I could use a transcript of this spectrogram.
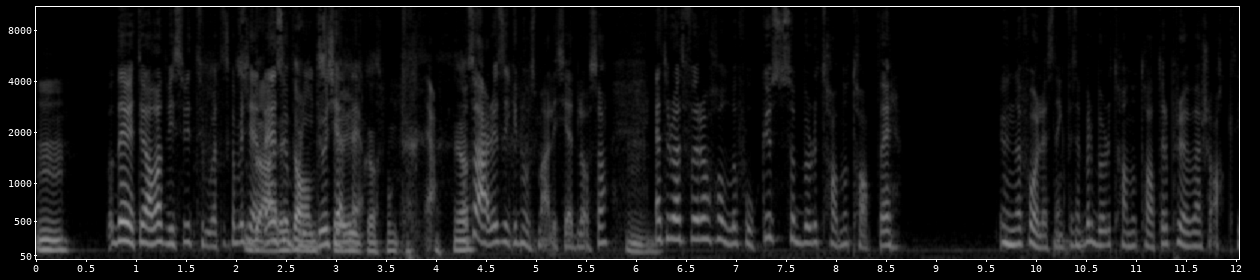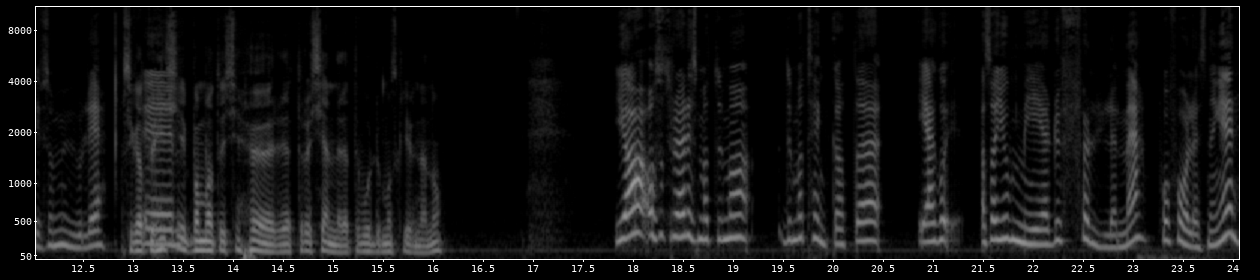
Mm. Og det vet jo alle, at hvis vi tror at det skal bli Så kjedelig, så et blir det jo kjedelig. Ja. Og så er det jo sikkert noe som er litt kjedelig også. Mm. Jeg tror at for å holde fokus, så bør du ta notater. Under forelesning f.eks. bør du ta notater og prøve å være så aktiv som mulig. Slik at du Eh, på en måte hører etter og kjenner etter hvor du må skrive ned noe. Ja, og så tror jeg liksom at du må, du må tenke at eh, jeg går, altså jo mer du følger med på forelesninger,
